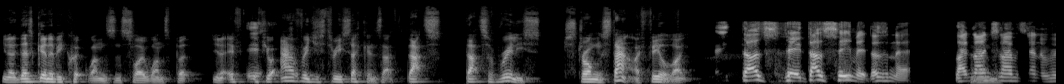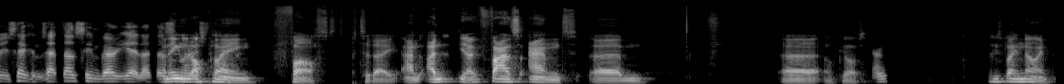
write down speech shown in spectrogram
You know, there's going to be quick ones and slow ones, but you know, if yeah. if your average is three seconds, that that's that's a really strong stat. I feel like it does. It does seem it, doesn't it? Like ninety nine percent of three seconds. That does seem very. Yeah, that does. And England are playing fast today, and and you know Faz and um, uh, oh god, who's playing nine?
